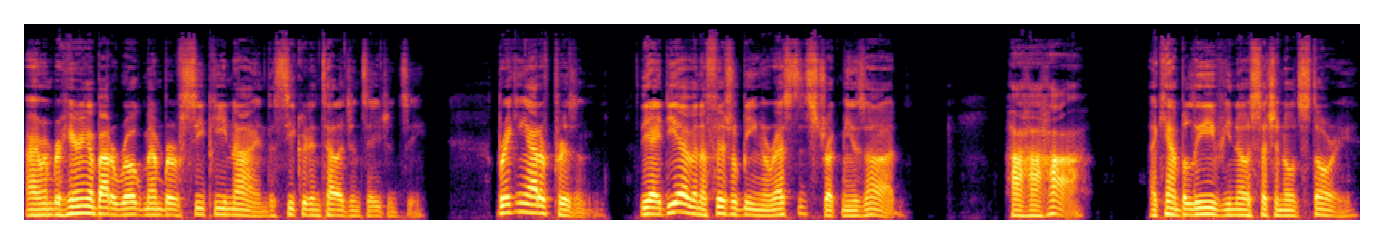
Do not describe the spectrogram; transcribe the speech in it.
I remember hearing about a rogue member of CP9, the Secret Intelligence Agency. Breaking out of prison, the idea of an official being arrested struck me as odd. Ha ha ha. I can't believe you know such an old story.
